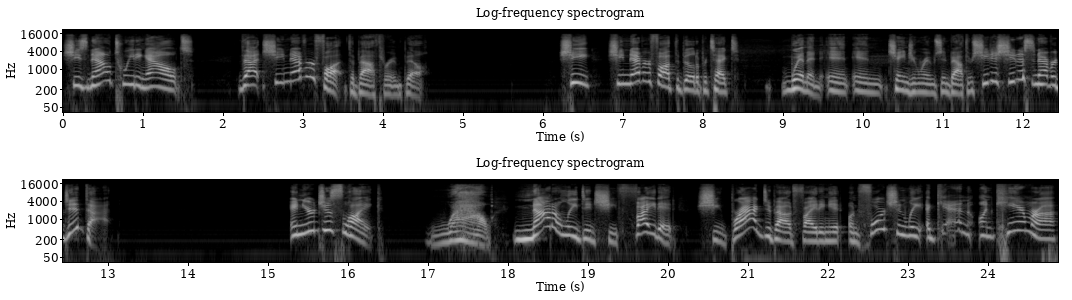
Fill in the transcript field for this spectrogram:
She's now tweeting out that she never fought the bathroom bill. She she never fought the bill to protect women in in changing rooms in bathrooms. She just she just never did that. And you're just like, wow. Not only did she fight it, she bragged about fighting it, unfortunately, again on camera.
